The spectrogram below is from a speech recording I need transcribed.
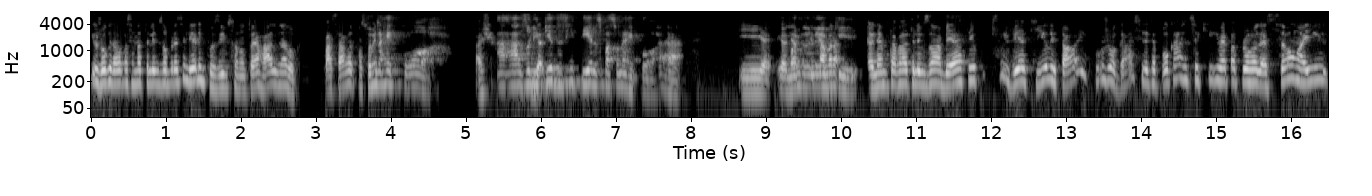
E o jogo estava passando na televisão brasileira, inclusive, se eu não estou errado, né, Lucas? Passava, passou. Foi na Record. Acho... As Olimpíadas inteiras passou na Record. Ah, e eu lembro, eu, que, lembro que... Na, eu lembro que tava na televisão aberta e eu fui ver aquilo e tal, e fui jogar, assim, daqui a pouco, ah, isso aqui vai pra prorrogação, aí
